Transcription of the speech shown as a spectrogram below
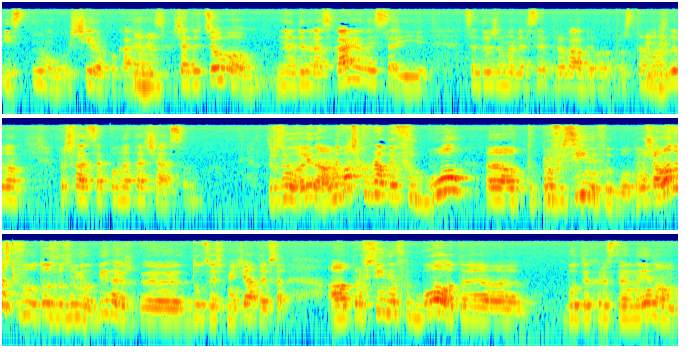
і, ну, щиро покаялася. Хоча до цього не один раз каялася, і це дуже мене все приваблювало. Просто, можливо, прийшла ця повнота часу. Зрозуміло, Аліна, а не важко грати в футбол, е, от професійний футбол, тому що аматорський футбол, то зрозуміло, бігаєш, е, дуцаєш м'яча та і все. А от професійний футбол, от, е, бути християнином,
